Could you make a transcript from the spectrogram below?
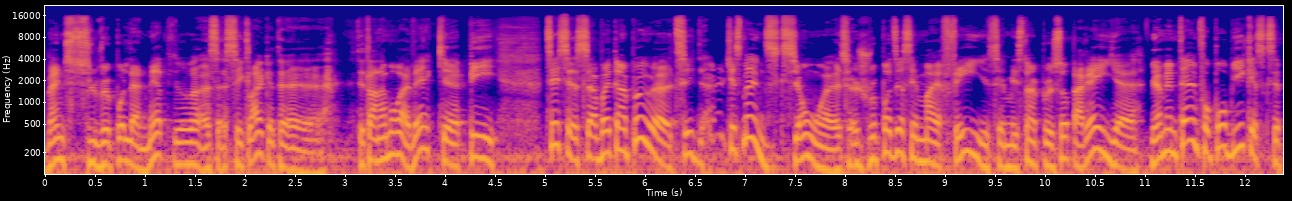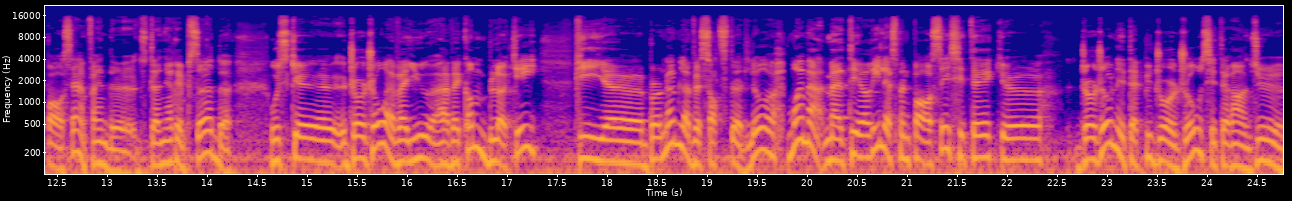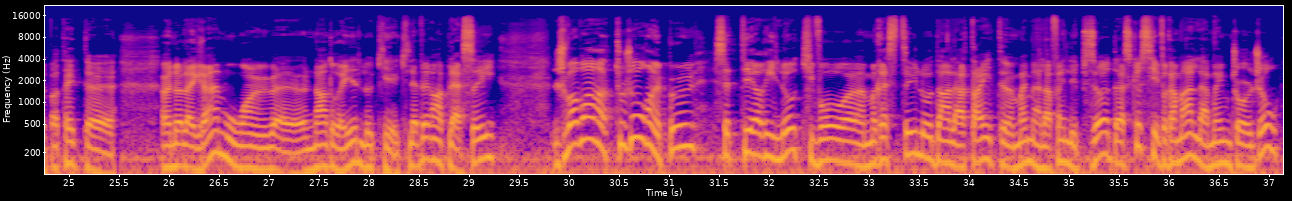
même si tu ne veux pas l'admettre c'est clair que t'es es en amour avec puis tu sais, ça va être un peu, euh, quasiment une discussion. Euh, je veux pas dire c'est mère-fille, mais c'est un peu ça pareil. Euh. mais en même temps, il faut pas oublier qu'est-ce qui s'est passé à la fin du dernier épisode, où ce que Giorgio avait, eu, avait comme bloqué, puis Burnham l'avait sorti de là. Moi, ma, théorie la semaine passée, c'était que Giorgio n'était plus Giorgio, c'était rendu peut-être un hologramme ou un, androïde qui, qui l'avait remplacé. Je vais avoir toujours un peu cette théorie-là qui va euh, me rester là, dans la tête, euh, même à la fin de l'épisode. Est-ce que c'est vraiment la même Giorgio?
